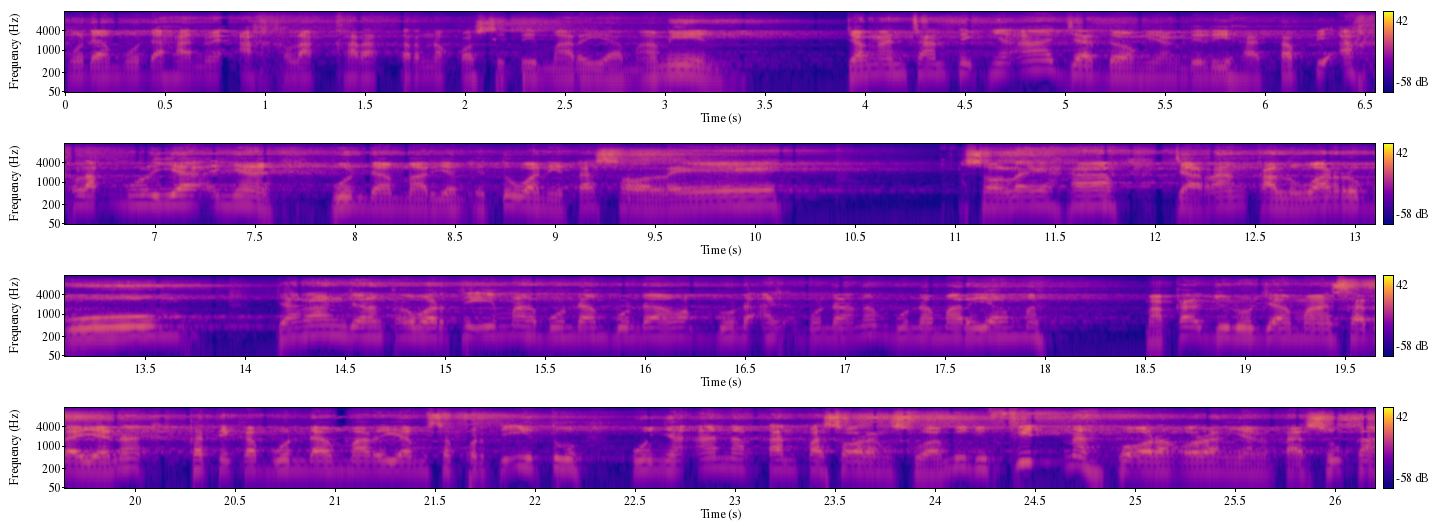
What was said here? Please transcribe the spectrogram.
mudah-mudahan we akhlak karakterna positif Maryam. Amin. Jangan cantiknya aja dong yang dilihat, tapi akhlak mulianya. Bunda Maryam itu wanita soleh, soleha, jarang keluar bum, jarang jarang keluar timah. Bunda bunda bunda bunda bunda, bunda Maryam mah. Maka judul jamaah sadayana ketika Bunda Maryam seperti itu punya anak tanpa seorang suami difitnah ke orang-orang yang tak suka.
